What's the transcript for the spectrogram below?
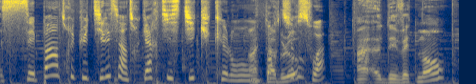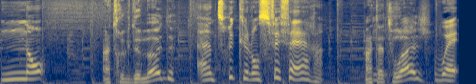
C'est pas un truc utile. C'est un truc artistique que l'on Un porte tableau sur soi. un- Des vêtements Non, Un truc de mode un truc que l'on se fait faire. Un tatouage Ouais.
